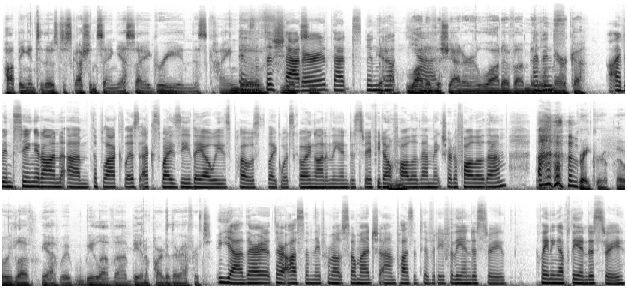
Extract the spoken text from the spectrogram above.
popping into those discussions saying, Yes, I agree. And this kind Is of. it the shatter and- that's been yeah, go- a lot yeah. of the shatter, a lot of uh, middle been America. I've been seeing it on um, the Blacklist XYZ. They always post like what's going on in the industry. If you Mm-hmm. don't follow them, make sure to follow them. Great group. Uh, We love, yeah, we, we love uh, being a part of their efforts. Yeah, they're they're awesome. They promote so much um, positivity for the industry, cleaning up the industry,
